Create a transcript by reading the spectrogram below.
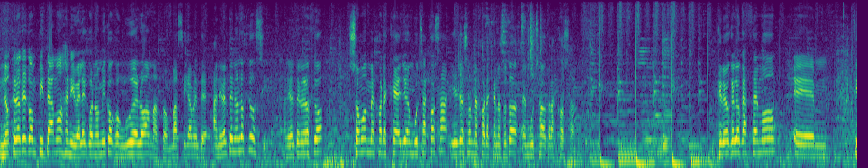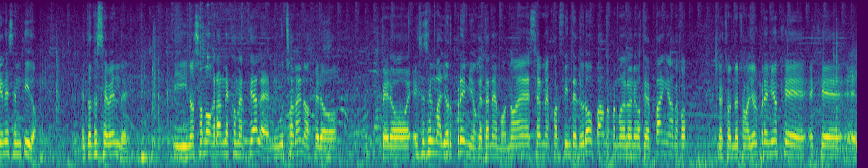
No creo que compitamos a nivel económico con Google o Amazon, básicamente. A nivel tecnológico sí, a nivel tecnológico somos mejores que ellos en muchas cosas y ellos son mejores que nosotros en muchas otras cosas. Creo que lo que hacemos em, tiene sentido, entonces se vende. Y no somos grandes comerciales, ni mucho menos, pero, pero ese es el mayor premio que tenemos, no es el mejor fintech de Europa, mejor modelo de negocio de España, mejor... Nuestro, nuestro mayor premio es que, es que eh,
